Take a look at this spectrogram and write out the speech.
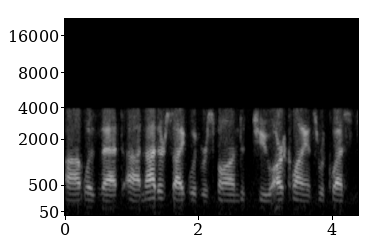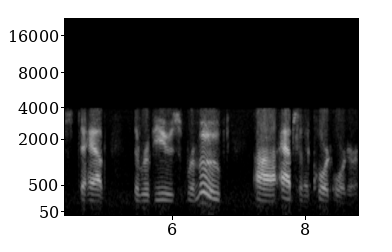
uh, was that uh, neither site would respond to our clients' requests to have the reviews removed uh, absent a court order.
